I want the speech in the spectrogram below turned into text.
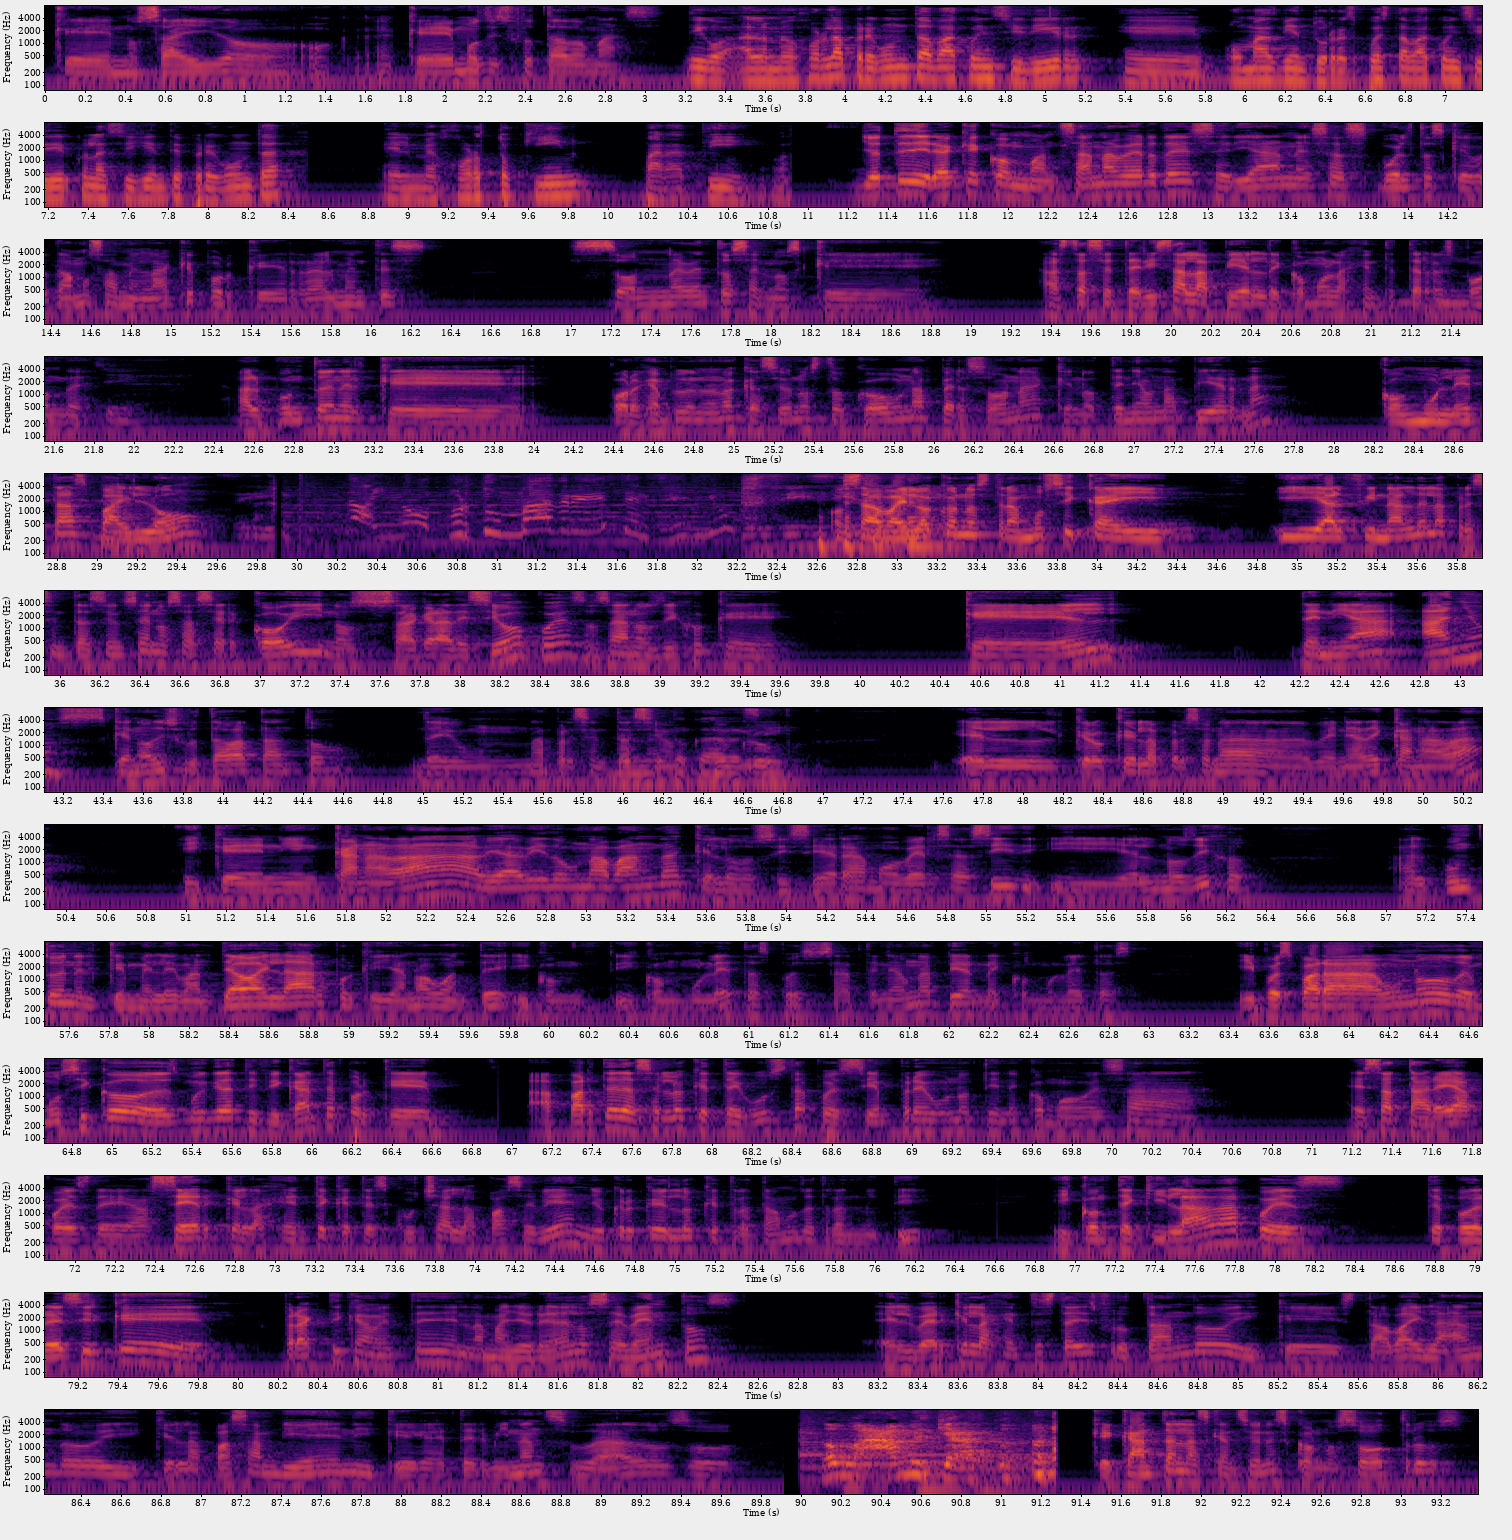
que nos ha ido o que hemos disfrutado más. Digo, a lo mejor la pregunta va a coincidir, eh, o más bien tu respuesta va a coincidir con la siguiente pregunta. El mejor toquín para ti. Yo te diría que con manzana verde serían esas vueltas que damos a Melaque porque realmente son eventos en los que hasta se te eriza la piel de cómo la gente te responde. Al punto en el que, por ejemplo, en una ocasión nos tocó una persona que no tenía una pierna, con muletas bailó. Ay, no, por tu madre, ¿es en serio? O sea, bailó con nuestra música y, y al final de la presentación se nos acercó y nos agradeció, pues, o sea, nos dijo que, que él tenía años que no disfrutaba tanto de una presentación de, un grupo. Él, creo que la persona venía de Canadá y que ni en Canadá había habido una banda que los hiciera moverse así y él nos dijo, al punto en el que me levanté a bailar porque ya no aguanté y con, y con muletas, pues, o sea, tenía una pierna y con muletas. Y pues para uno de músico es muy gratificante porque aparte de hacer lo que te gusta, pues siempre uno tiene como esa esa tarea pues de hacer que la gente que te escucha la pase bien. Yo creo que es lo que tratamos de transmitir. Y con Tequilada, pues te podré decir que prácticamente en la mayoría de los eventos el ver que la gente está disfrutando y que está bailando y que la pasan bien y que terminan sudados o... No mames, qué asco. Que cantan las canciones con nosotros.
